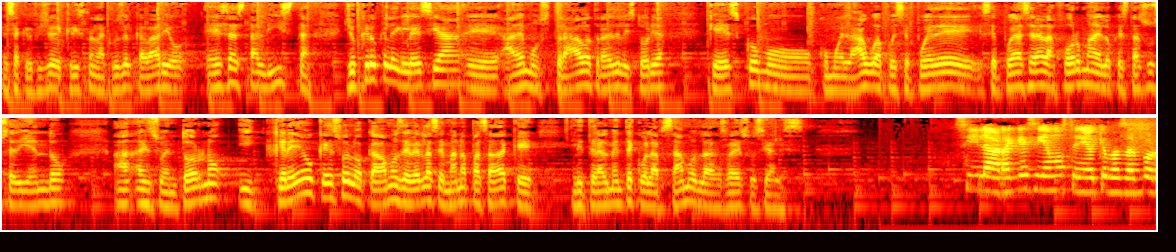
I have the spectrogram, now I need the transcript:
el sacrificio de Cristo en la cruz del Calvario, esa está lista. Yo creo que la iglesia eh, ha demostrado a través de la historia que es como, como el agua, pues se puede, se puede hacer a la forma de lo que está sucediendo en su entorno y creo que eso lo acabamos de ver la semana pasada que literalmente colapsamos las redes sociales. Sí, la verdad que sí hemos tenido que pasar por,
